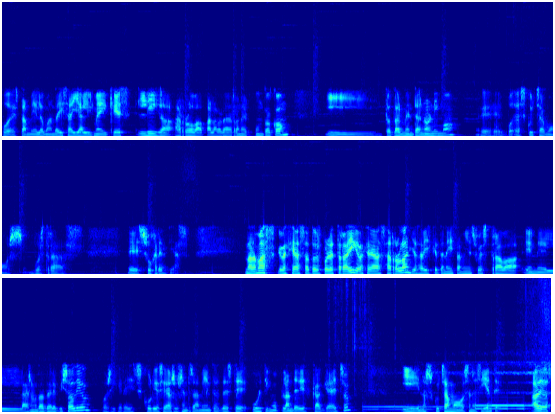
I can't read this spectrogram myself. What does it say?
pues también lo mandáis ahí al email que es liga y totalmente anónimo eh, escuchamos vuestras eh, sugerencias. Nada más, gracias a todos por estar ahí, gracias a Roland, ya sabéis que tenéis también su Strava en las notas del episodio, pues si queréis curiosidad sus entrenamientos de este último plan de 10K que ha hecho. Y nos escuchamos en el siguiente. Adiós.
